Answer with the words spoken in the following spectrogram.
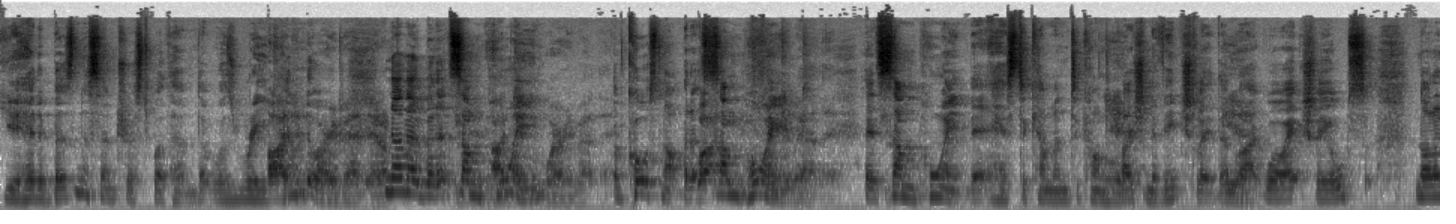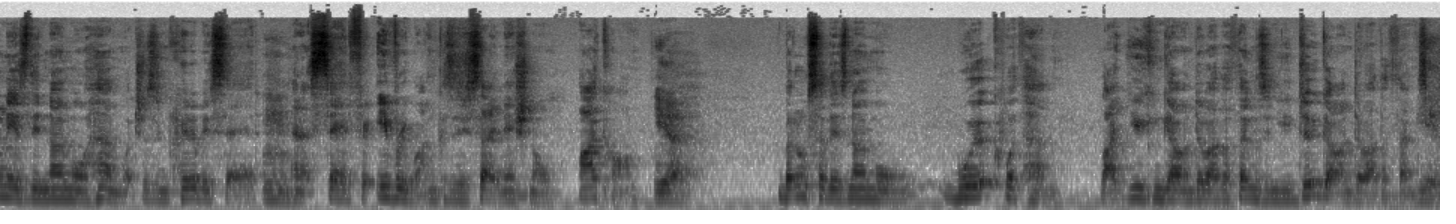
you had a business interest with him that was rekindled. I didn't worry about that. No, no, but at some yeah, point, I didn't worry about that. Of course not. But at well, some point, at some point, that has to come into contemplation yeah. eventually. That yeah. like, well, actually, also, not only is there no more him, which is incredibly sad, mm. and it's sad for everyone because, as you say, national icon. Yeah. But also, there's no more work with him. Like you can go and do other things, and you do go and do other things. Yeah.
